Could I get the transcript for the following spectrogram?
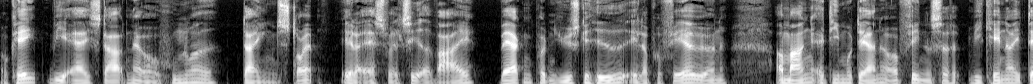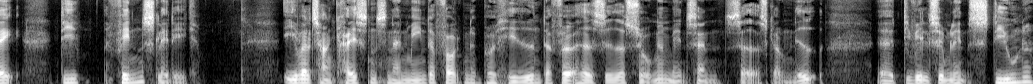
Okay, vi er i starten af århundredet. Der er ingen strøm eller asfalteret veje, hverken på den jyske hede eller på Færøerne, og mange af de moderne opfindelser, vi kender i dag, de findes slet ikke. Evald Tang Christensen, han mente, at folkene på heden, der før havde siddet og sunget, mens han sad og skrev ned, de ville simpelthen stivne,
